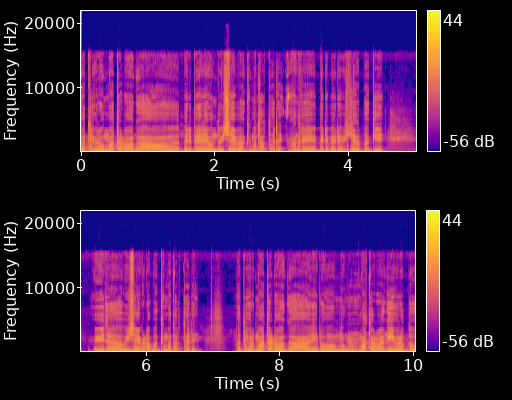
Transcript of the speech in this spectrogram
ಮತ್ತು ಇವರು ಮಾತಾಡುವಾಗ ಬೇರೆ ಬೇರೆ ಒಂದು ವಿಷಯ ಬಗ್ಗೆ ಮಾತಾಡ್ತಾರೆ. ಅಂದರೆ ಬೇರೆ ಬೇರೆ ವಿಷಯದ ಬಗ್ಗೆ, ವಿವಿಧ ವಿಷಯಗಳ ಬಗ್ಗೆ ಮಾತಾಡ್ತಾರೆ. ಮತ್ತು ಇವರು ಮಾತಾಡುವಾಗ ಇವರು ಮಾತಾಡುವಾಗ ಇವರದ್ದು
